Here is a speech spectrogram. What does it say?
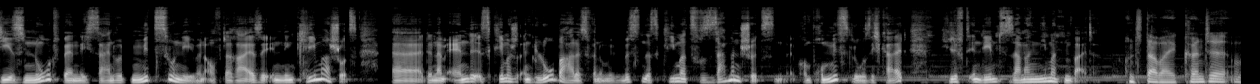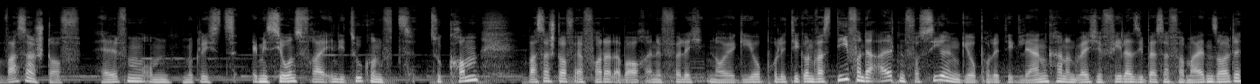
die es notwendig sein wird, mitzunehmen auf der Reise in den Klimaschutz. Äh, denn am Ende ist Klimaschutz ein globales Phänomen. Wir müssen das Klima zusammenschützen. Kompromisslosigkeit hilft in dem Zusammenhang niemandem weiter. Und dabei könnte Wasserstoff helfen, um möglichst emissionsfrei in die Zukunft zu kommen. Wasserstoff erfordert aber auch eine völlig neue Geopolitik. Und was die von der alten fossilen Geopolitik lernen kann und welche Fehler sie besser vermeiden sollte,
